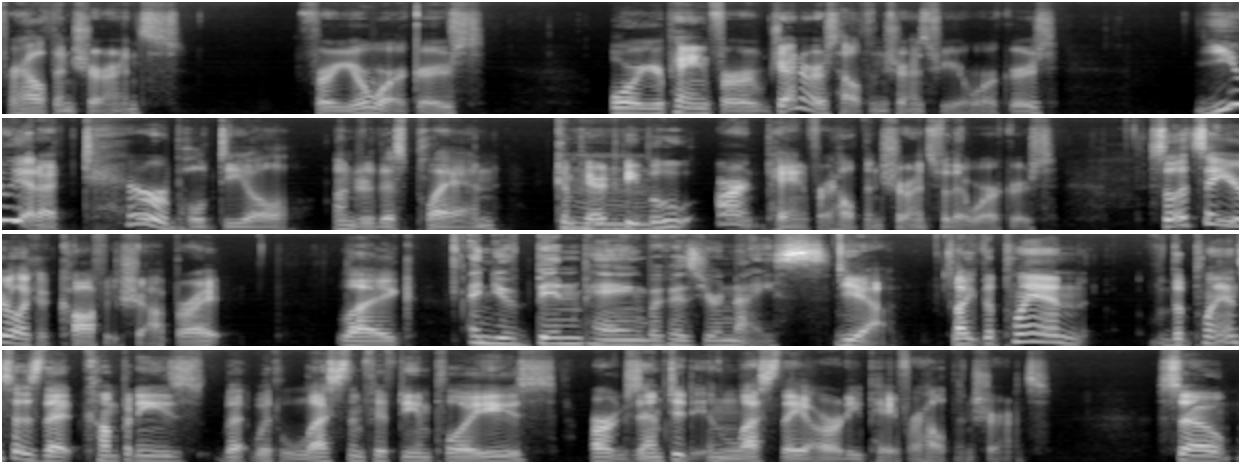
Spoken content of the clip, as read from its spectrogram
for health insurance for your workers, or you're paying for generous health insurance for your workers, you get a terrible deal under this plan compared mm-hmm. to people who aren't paying for health insurance for their workers. So let's say you're like a coffee shop, right? Like and you've been paying because you're nice. Yeah. Like the plan the plan says that companies that with less than 50 employees are exempted unless they already pay for health insurance. So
